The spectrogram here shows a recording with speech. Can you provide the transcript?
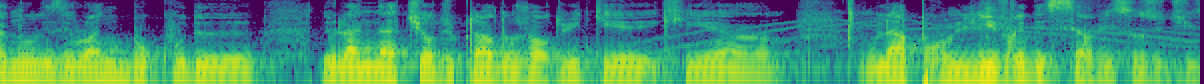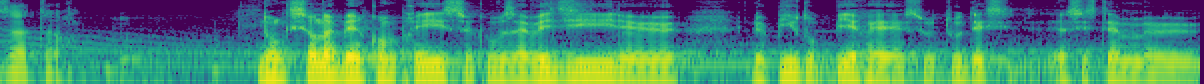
ça nous éloigne beaucoup de, de la nature du cloud aujourd'hui qui est, qui est euh, là pour livrer des services aux utilisateurs. Donc, si on a bien compris ce que vous avez dit, le, le peer-to-peer est surtout des- un système euh,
